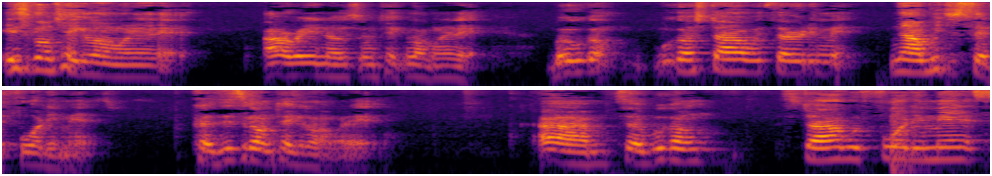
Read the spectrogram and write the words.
It's to take longer than that. I already know it's to take longer than that. But we're gonna we're gonna start with 30 minutes. No, we just said 40 minutes. Because it's to take longer than that. Um, so we're to start with 40 minutes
